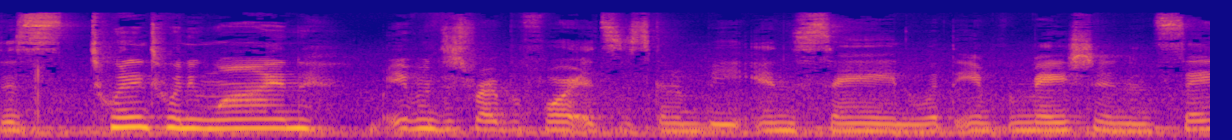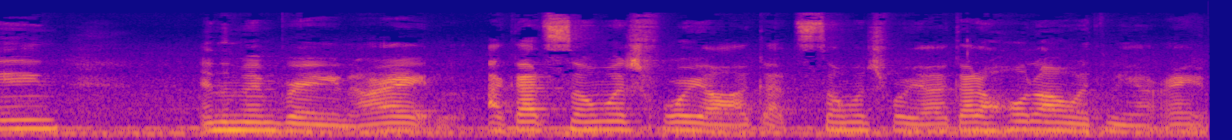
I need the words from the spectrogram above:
this 2021, even just right before, it's just going to be insane with the information, insane in the membrane. All right. I got so much for y'all. I got so much for y'all. I got to hold on with me. All right.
